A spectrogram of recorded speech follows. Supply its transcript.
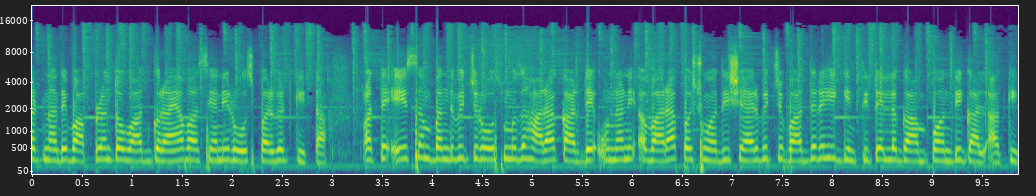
ਘਟਨਾ ਦੇ ਵਾਪਰਨ ਤੋਂ ਬਾਅਦ ਗੁਰਾਇਆ ਵਾਸੀਆਂ ਨੇ ਰੋਸ ਪ੍ਰਗਟ ਕੀਤਾ ਅਤੇ ਇਸ ਸੰਬੰਧ ਵਿੱਚ ਰੋਸ ਮੁਜ਼ਾਹਰਾ ਕਰਦੇ ਉਹਨਾਂ ਨੇ ਅਵਾਰਾ ਪਸ਼ੂਆਂ ਦੀ ਸ਼ਹਿਰ ਵਿੱਚ ਵੱਧ ਰਹੀ ਗਿਣਤੀ ਤੇ ਲਗਾਮ ਪਾਉਣ ਦੀ ਗੱਲ ਆਖੀ।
